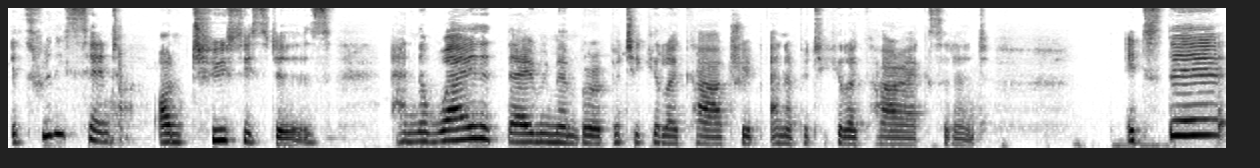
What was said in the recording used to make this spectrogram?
it's really sent on two sisters and the way that they remember a particular car trip and a particular car accident. It's there,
